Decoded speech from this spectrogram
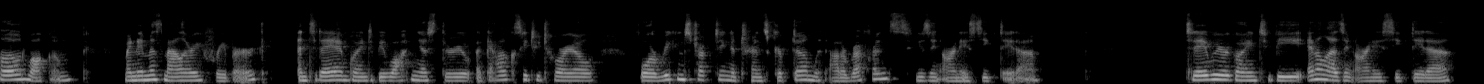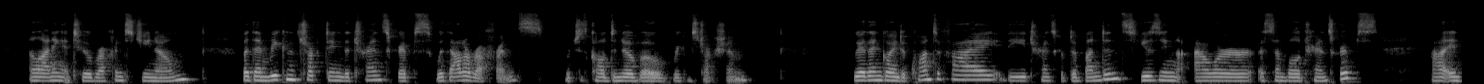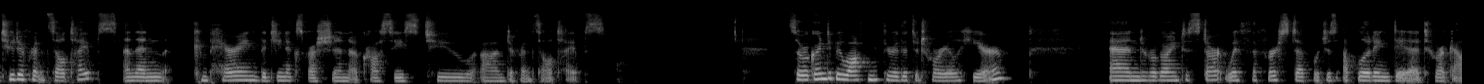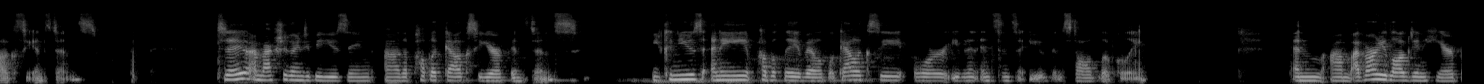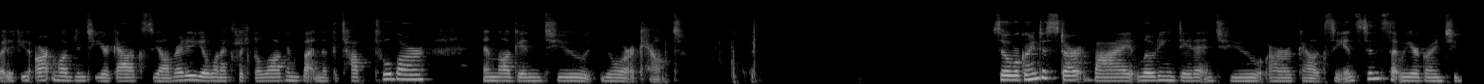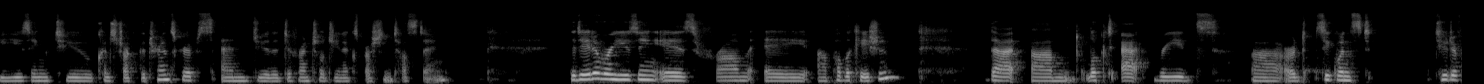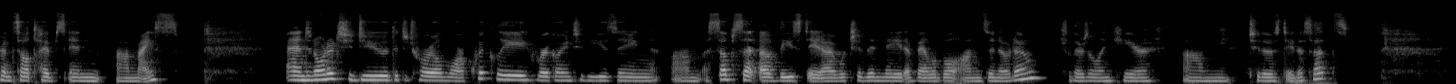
Hello and welcome. My name is Mallory Freeberg, and today I'm going to be walking us through a Galaxy tutorial for reconstructing a transcriptome without a reference using RNA-seq data. Today we are going to be analyzing RNA-seq data, aligning it to a reference genome, but then reconstructing the transcripts without a reference, which is called de novo reconstruction. We are then going to quantify the transcript abundance using our assembled transcripts uh, in two different cell types and then comparing the gene expression across these two uh, different cell types. So we're going to be walking through the tutorial here. And we're going to start with the first step, which is uploading data to our Galaxy instance. Today, I'm actually going to be using uh, the public Galaxy Europe instance. You can use any publicly available Galaxy or even an instance that you've installed locally. And um, I've already logged in here, but if you aren't logged into your Galaxy already, you'll want to click the login button at the top toolbar and log into your account. So we're going to start by loading data into our Galaxy instance that we are going to be using to construct the transcripts and do the differential gene expression testing. The data we're using is from a, a publication that um, looked at reads uh, or sequenced two different cell types in uh, mice. And in order to do the tutorial more quickly, we're going to be using um, a subset of these data, which have been made available on Zenodo. So there's a link here um, to those data sets.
